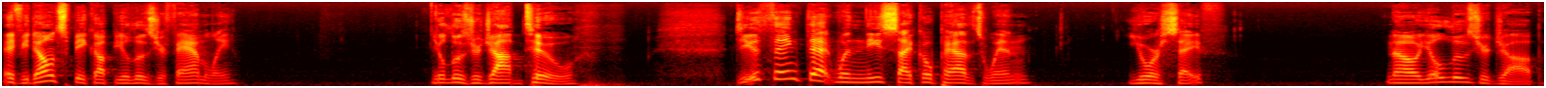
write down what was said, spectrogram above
If you don't speak up, you'll lose your family. You'll lose your job too. Do you think that when these psychopaths win, you're safe? No, you'll lose your job.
